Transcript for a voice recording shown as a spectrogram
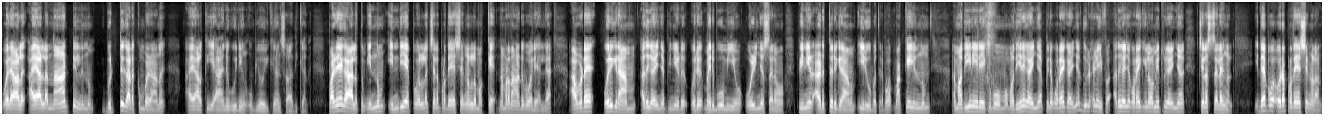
ഒരാൾ അയാളുടെ നാട്ടിൽ നിന്നും വിട്ടുകടക്കുമ്പോഴാണ് അയാൾക്ക് ഈ ആനുകൂല്യങ്ങൾ ഉപയോഗിക്കാൻ സാധിക്കുക. പഴയ കാലത്തും ഇന്നും ഇന്ത്യയെപ്പോലുള്ള ചില പ്രദേശങ്ങളിലുമൊക്കെ നമ്മുടെ നാട് പോലെയല്ല. അവിടെ ഒരു ഗ്രാമം അത് കഴിഞ്ഞ് പിന്നീട് ഒരു മരുഭൂമിയോ ഒഴിഞ്ഞ സ്ഥലമോ പിന്നീട് അടുത്തൊരു ഗ്രാമം ഈ രൂപത്തിൽ. അപ്പോൾ മക്കയിൽ നിന്നും മദീനയിലേക്ക് പോകുമ്പോൾ മദീന കഴിഞ്ഞാൽ പിന്നെ കുറേ കഴിഞ്ഞാൽ ദുൽഹലൈഫ് അത് കഴിഞ്ഞാൽ കുറേ കിലോമീറ്റർ കഴിഞ്ഞാൽ ചില സ്ഥലങ്ങൾ. ഇതേപോലെ ഓരോ പ്രദേശങ്ങളാണ്.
